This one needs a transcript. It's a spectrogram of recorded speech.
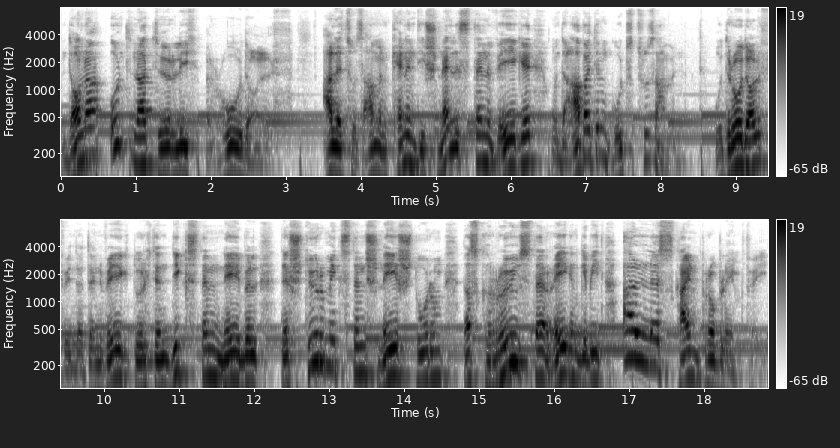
Donner und natürlich Rudolf. Alle zusammen kennen die schnellsten Wege und arbeiten gut zusammen. Und Rudolf findet den Weg durch den dicksten Nebel, den stürmigsten Schneesturm, das größte Regengebiet, alles kein Problem für ihn.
